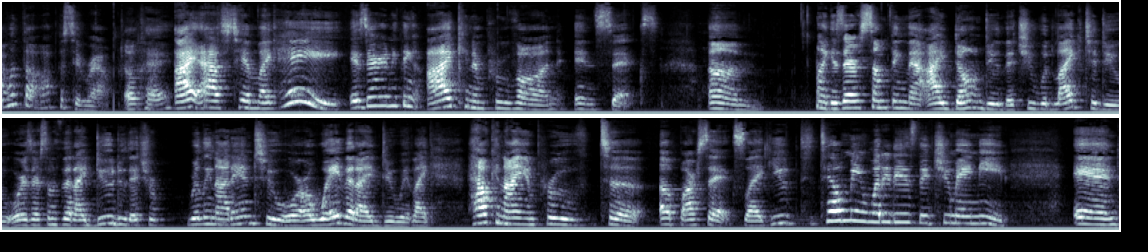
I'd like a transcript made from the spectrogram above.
I went the opposite route. Okay. I asked him like, "Hey, is there anything I can improve on in sex? Um, like, is there something that I don't do that you would like to do, or is there something that I do do that you're really not into, or a way that I do it? Like, how can I improve to up our sex? Like, you tell me what it is that you may need, and."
